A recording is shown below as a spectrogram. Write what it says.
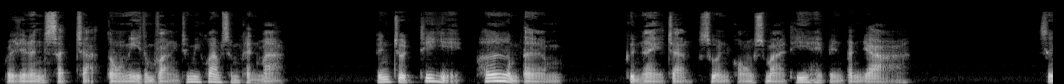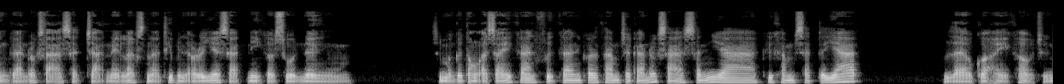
เพราะฉะนั้นสัจจะตรงนี้ทำฝังจะมีความสำคัญมาก เป็นจุดที่เพิ่มเติม ขึ้นในจากส่วนของสมาธิให้เป็นปัญญา ซึ่งการรักษาสัจจะในลักษณะที่เป็นอริยสัจนี่ก็ส่วนหนึ่ง ซึ่งมันก็ต้องอาศัยการฝึกการกระทำจากการรักษาสัญญาคือคำสัตยะ แล้วก็ให้เข้าถึง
